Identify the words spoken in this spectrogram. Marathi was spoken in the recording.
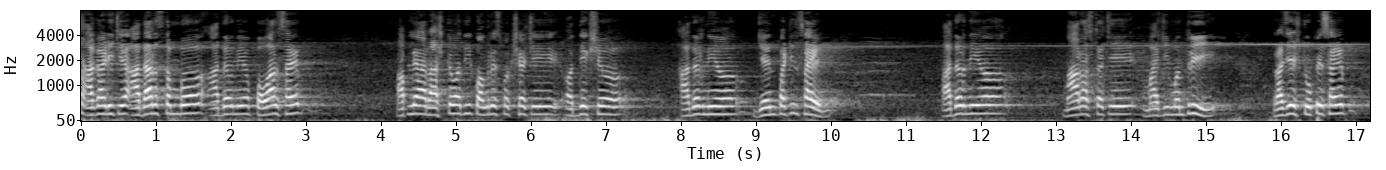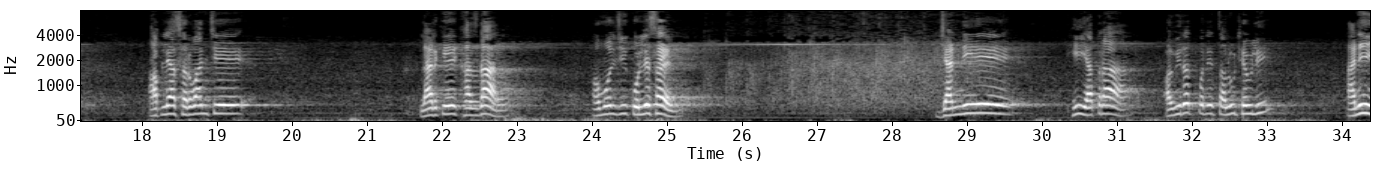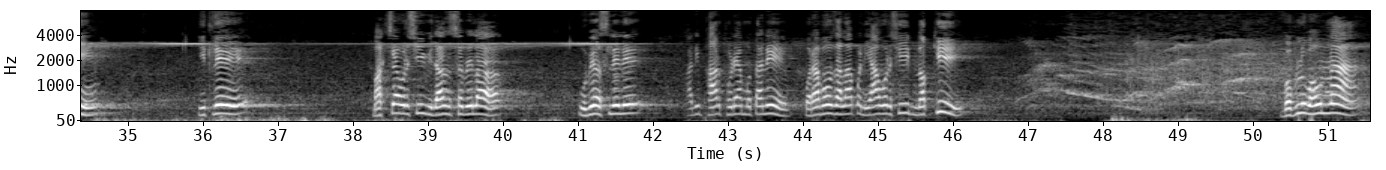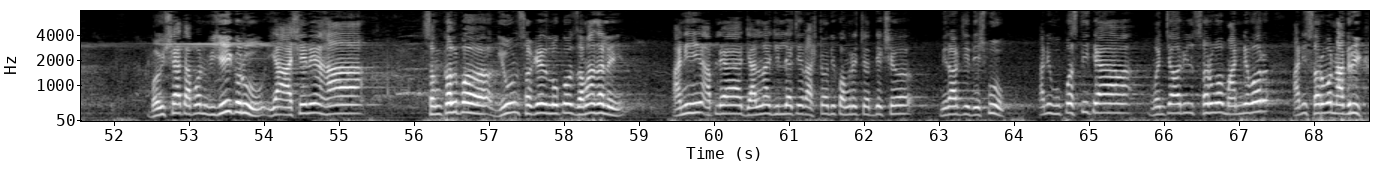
महाविकास आघाडीचे आधारस्तंभ आदरणीय पवार साहेब आपल्या राष्ट्रवादी काँग्रेस पक्षाचे अध्यक्ष आदरणीय जयंत पाटील साहेब आदरणीय महाराष्ट्राचे माजी मंत्री राजेश टोपे साहेब आपल्या सर्वांचे लाडके खासदार अमोलजी कोल्हे साहेब ज्यांनी ही यात्रा अविरतपणे चालू ठेवली आणि इथले मागच्या वर्षी विधानसभेला उभे असलेले आणि फार थोड्या मताने पराभव झाला पण यावर्षी नक्की बबलू भाऊंना भविष्यात आपण विजयी करू या आशेने हा संकल्प घेऊन सगळे लोक जमा झाले. आणि आपल्या जालना जिल्ह्याचे राष्ट्रवादी काँग्रेसचे अध्यक्ष मिरारजी देशमुख आणि उपस्थित या मंचावरील सर्व मान्यवर आणि सर्व नागरिक.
